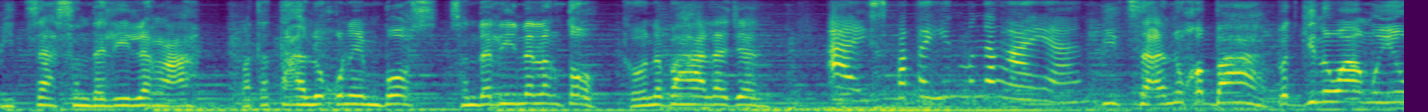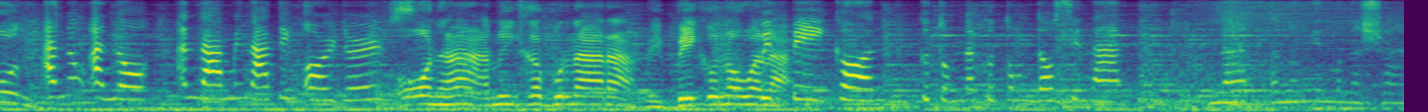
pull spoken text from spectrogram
pizza, sandali lang ah. Matatalo ko na yung boss. Sandali na lang to. Ikaw na bahala dyan. Ice, patayin mo na nga yan. Pizza, ano ka ba? Ba't ginawa mo yun? Anong ano? Ang dami nating orders. Oo na, ano yung carbonara? May bacon na wala? With bacon. Gutom na gutom daw si Nat. Nat, tanungin mo na siya.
